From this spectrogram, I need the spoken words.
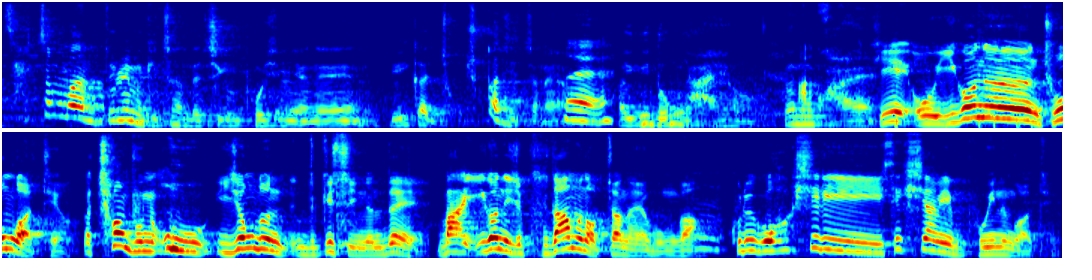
살짝만 뚫리면 괜찮은데 지금 보시면은 여기까지 척추까지 있잖아요 네. 아, 이게 너무 야해요 이건 너무 과해 이게 오, 이거는 좋은 것 같아요. 그러니까 처음 보면 오, 이 정도는 느낄 수 있는데 막 이거는 이제 부담은 없잖아요, 뭔가. 그리고 확실히 섹시함이 보이는 것 같아요.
